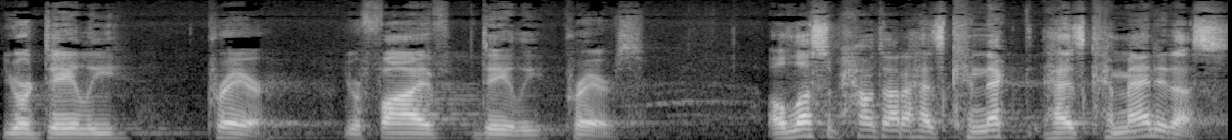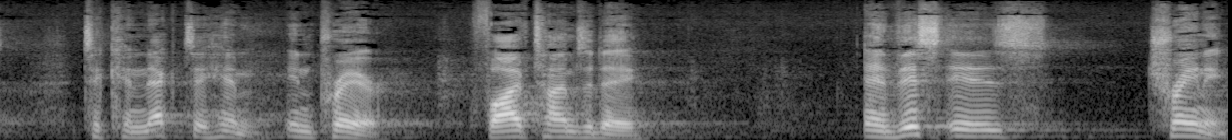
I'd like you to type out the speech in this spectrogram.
Your daily prayer. Your five daily prayers. Allah subhanahu wa ta'ala has, connect, has commanded us to connect to Him in prayer five times a day. And this is training.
